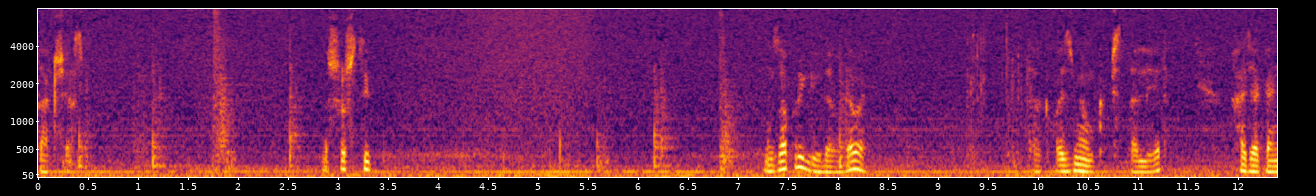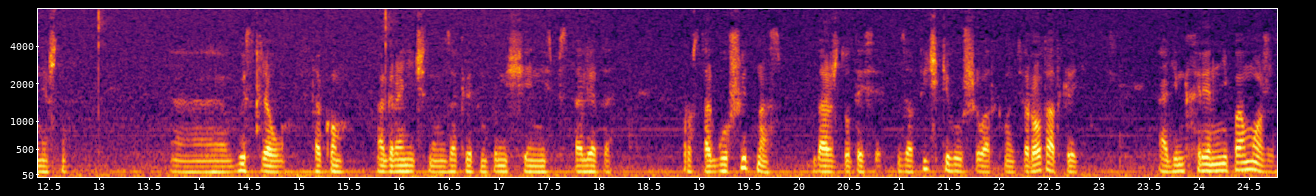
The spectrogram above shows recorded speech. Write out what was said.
Так, сейчас. Да что ж ты... Ну запрыгивай давай, давай. Так, возьмем-ка пистолет. Хотя, конечно, э, выстрел в таком ограниченном закрытом помещении из пистолета просто оглушит нас. Даже тут если затычки в уши воткнуть, рот открыть, один хрен не поможет.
